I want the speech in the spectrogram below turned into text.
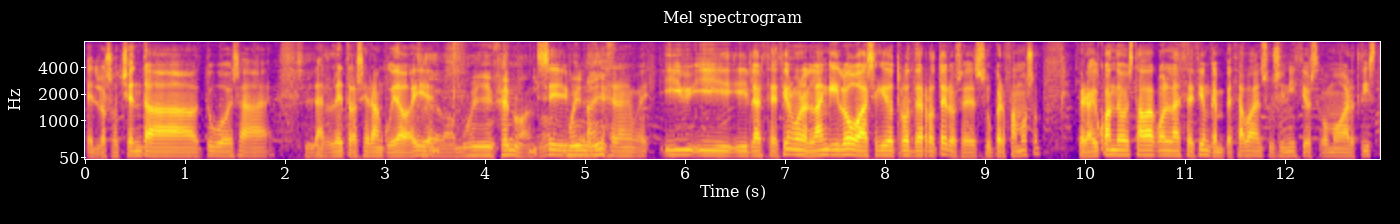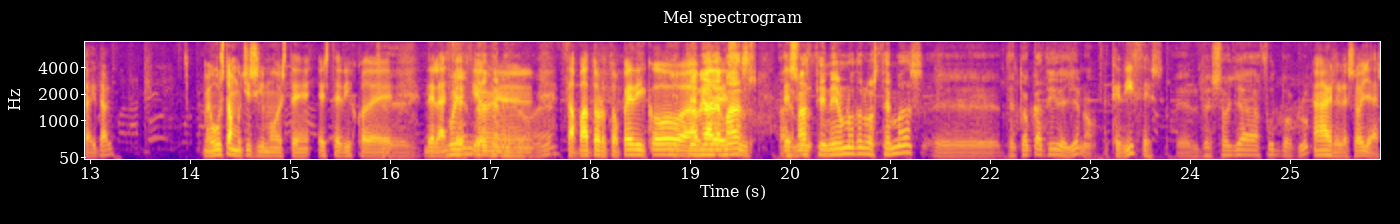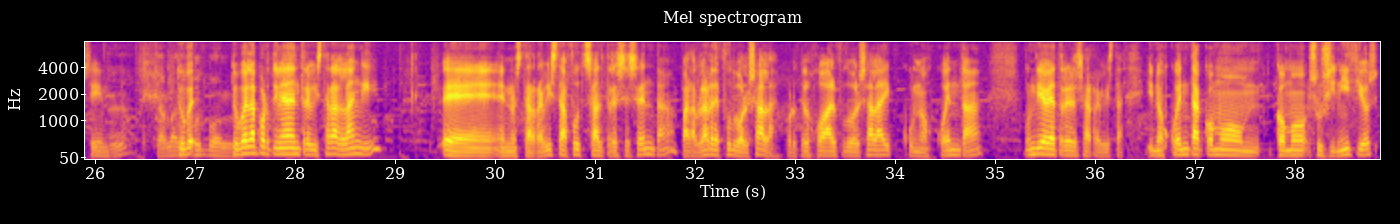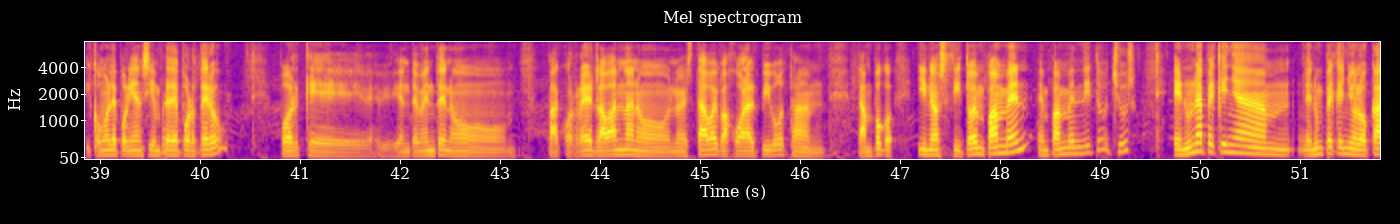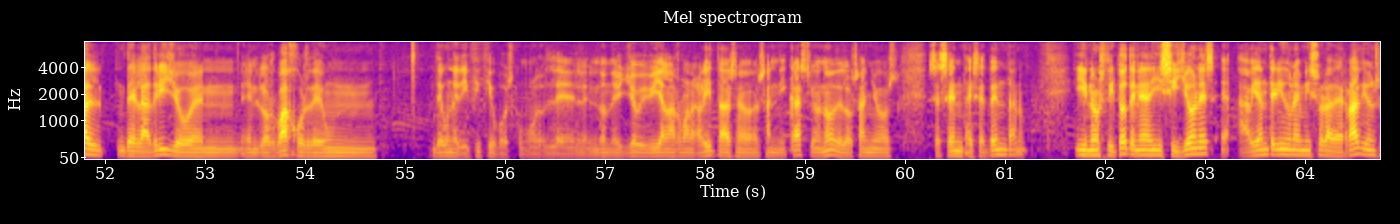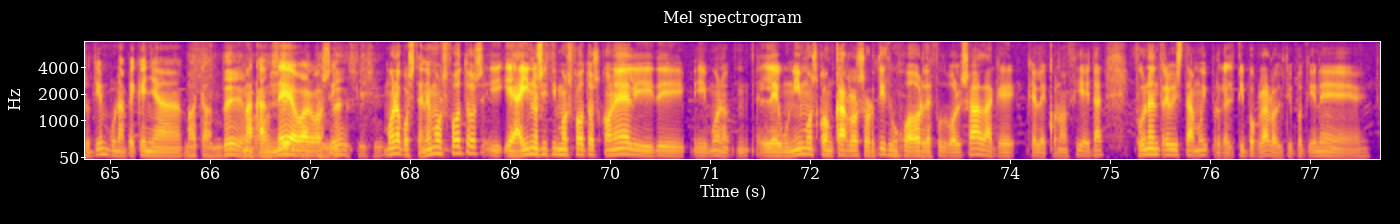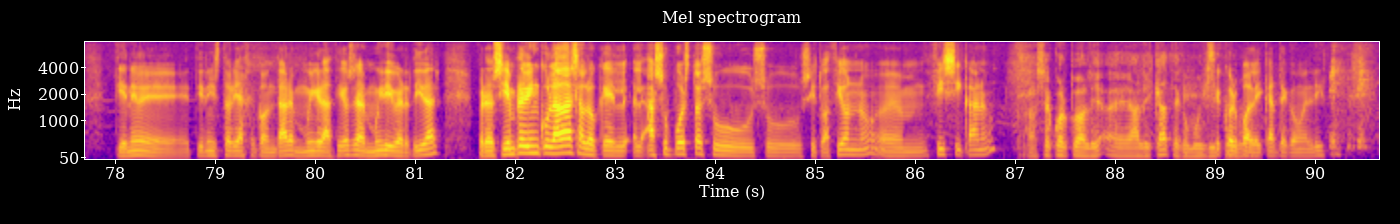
en los 80 tuvo esa... Sí. Las letras eran, cuidado ahí, Sí, ¿eh? Era muy ingenua, ¿no? Sí, muy pero naif. eran. Y, y- y la excepción, bueno, el Langui luego ha seguido otros derroteros, es súper famoso, pero ahí cuando estaba con la excepción, que empezaba en sus inicios como artista y tal, me gusta muchísimo este, este disco de, Sí, de la excepción, eh, ¿eh? zapato ortopédico, tiene de además, sus- de además su- tiene uno de los temas, eh, te toca a ti de lleno, ¿Qué dices? el Besoya Fútbol Club. Ah, el de Soya, sí. ¿eh? Tuve, de fútbol. tuve la oportunidad de entrevistar al Langui en nuestra revista Futsal 360 para hablar de fútbol sala, porque él juega al fútbol sala y nos cuenta, un día voy a traer esa revista, y nos cuenta cómo, cómo sus inicios y cómo le ponían siempre de portero, porque evidentemente no para correr la banda no, no estaba y para jugar al pívot tan, tampoco. Y nos citó en Pan en Pan Bendito, Chus, en una pequeña en un pequeño local de ladrillo en, en los bajos de un de un edificio, pues como el de- el donde yo vivía en Las Margaritas, San Nicasio, ¿no? De los años 60 y 70, ¿no? Y nos citó, tenía allí sillones, habían tenido una emisora de radio en su tiempo, una pequeña... Macandé. o Macandé o algo Macandé, así. sí, sí. Bueno, pues tenemos fotos y, y ahí nos hicimos fotos con él y, y- y, bueno, le unimos con Carlos Ortiz, un jugador de fútbol sala que, que le conocía y tal. Fue una entrevista muy... Porque el tipo, claro, el tipo tiene... Tiene, tiene historias que contar muy graciosas, muy divertidas, pero siempre vinculadas a lo que ha supuesto su, su situación ¿no? Em, física, ¿no? A ese cuerpo ali- eh, alicate, como él ese dice, cuerpo ¿no? alicate, como él dice.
